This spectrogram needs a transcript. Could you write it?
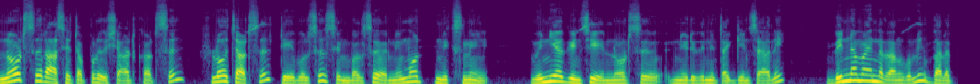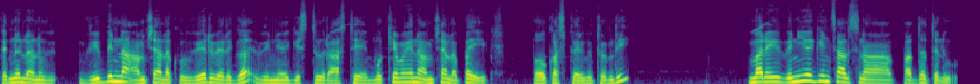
నోట్స్ రాసేటప్పుడు short cuts flow charts tables symbols నిమోనిక్స్ని వినియోగించి నోట్స్ నిడివిని తగ్గించాలి. భిన్నమైన రంగులు గల పెన్నులను విభిన్న అంశాలకు వేరువేరుగా వినియోగిస్తూ రాస్తే ముఖ్యమైన అంశాలపై ఫోకస్ పెరుగుతుంది. మరి వినియోగించాల్సిన పద్ధతులు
